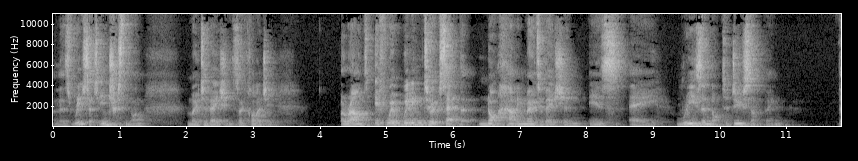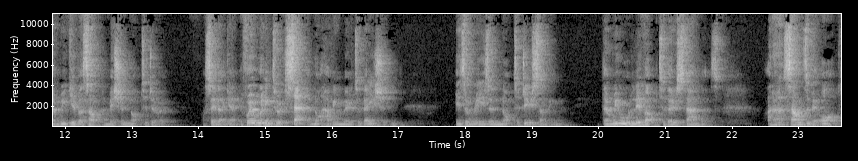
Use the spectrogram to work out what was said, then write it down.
and there's research interesting on motivation, psychology, around if we're willing to accept that not having motivation is a reason not to do something, then we give ourselves permission not to do it. I'll say that again. If we're willing to accept that not having motivation is a reason not to do something, then we will live up to those standards. I know that sounds a bit odd,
